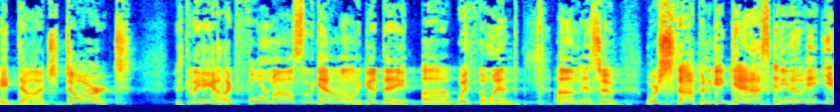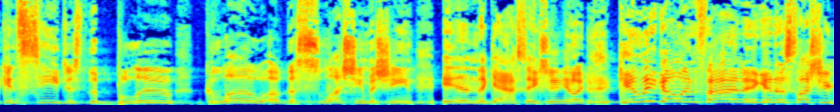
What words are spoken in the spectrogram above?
a Dodge Dart. I think it got like four miles to the gallon on a good day uh, with the wind. Um, and so we're stopping to get gas. And, you know, it, you can see just the blue glow of the slushy machine in the gas station. And you're like, can we go inside and get a slushy?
